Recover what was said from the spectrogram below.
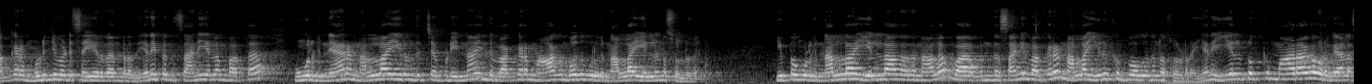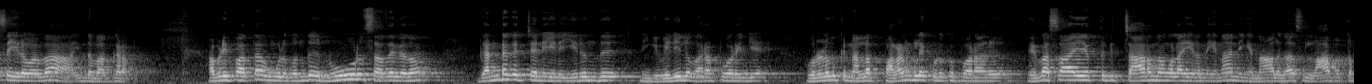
வக்கரம் முடிஞ்சபடி செய்கிறதான்றது ஏன்னா இப்போ இந்த சனியெல்லாம் பார்த்தா உங்களுக்கு நேரம் நல்லா இருந்துச்சு அப்படின்னா இந்த வக்கரம் ஆகும்போது உங்களுக்கு நல்லா இல்லைன்னு சொல்லுவேன். இப்போ உங்களுக்கு நல்லா இல்லாததுனால வ இந்த சனி வக்கரம் நல்லா இருக்க போகுதுன்னு நான் சொல்கிறேன் ஏன்னா இயல்புக்கு மாறாக ஒரு வேலை செய்கிறவர் தான் இந்த வக்கரம். அப்படி பார்த்தா உங்களுக்கு வந்து நூறு சதவீதம் கண்டகச்சனியில் இருந்து நீங்கள் வெளியில் வரப்போகிறீங்க ஓரளவுக்கு நல்ல பலன்களை கொடுக்க போகிறாரு விவசாயத்துக்கு சார்ந்தவங்களாக இருந்தீங்கன்னா நீங்கள் நாலு காசு லாபத்தை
